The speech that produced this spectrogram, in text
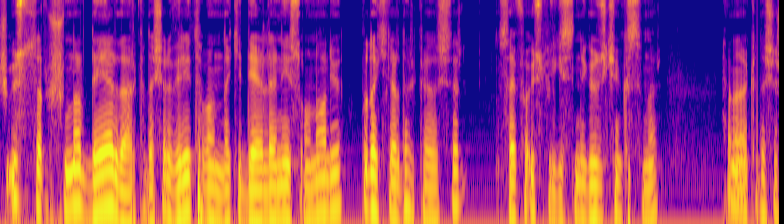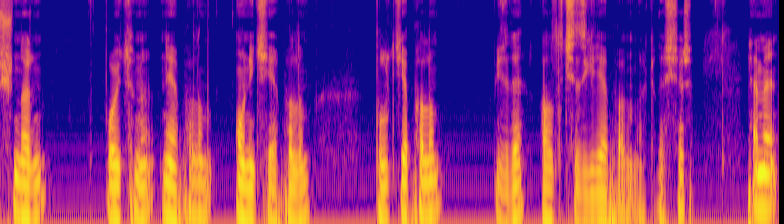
Şu üst taraf şunlar değerdi arkadaşlar. Veri tabanındaki değerler neyse onu alıyor. Buradakiler de arkadaşlar sayfa üst bilgisinde gözüken kısımlar. Hemen arkadaşlar şunların Boyutunu ne yapalım? 12 yapalım. Bulut yapalım. Bir de altı çizgili yapalım arkadaşlar. Hemen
